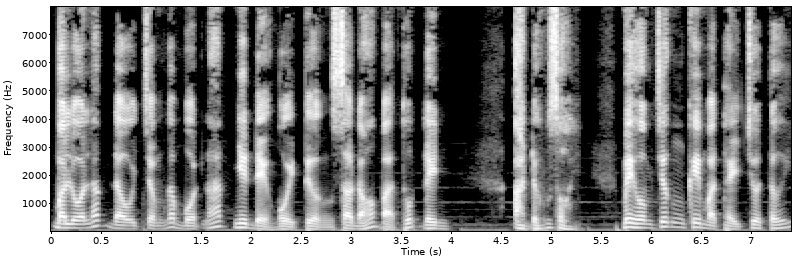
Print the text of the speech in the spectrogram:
Bà lụa lắc đầu trầm ngâm một lát như để hồi tưởng sau đó bà thốt lên. À đúng rồi, mấy hôm trước khi mà thầy chưa tới,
